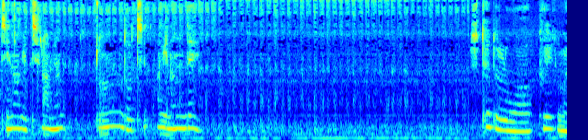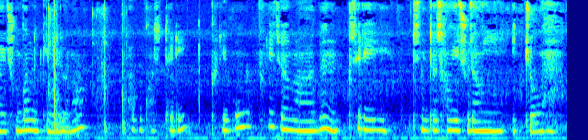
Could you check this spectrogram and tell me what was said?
진하게 칠하면 좀 더 진하긴 한데 스테들러와 프리즈마의 중간 느낌이려나? 파버 카스텔이? 그리고 프리즈마는 확실히 진짜 자기 주장이 있죠.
